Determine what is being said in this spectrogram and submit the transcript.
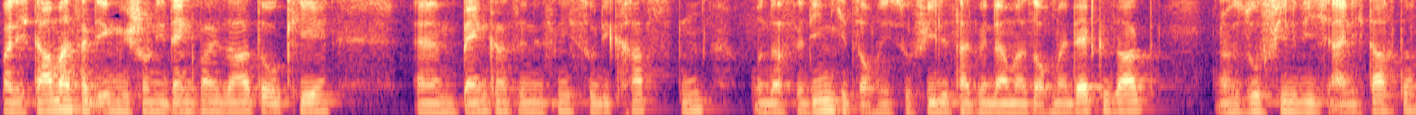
weil ich damals halt irgendwie schon die Denkweise hatte, okay, ähm, Banker sind jetzt nicht so die krassesten und da verdiene ich jetzt auch nicht so viel. Das hat mir damals auch mein Dad gesagt. Also so viel, wie ich eigentlich dachte.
